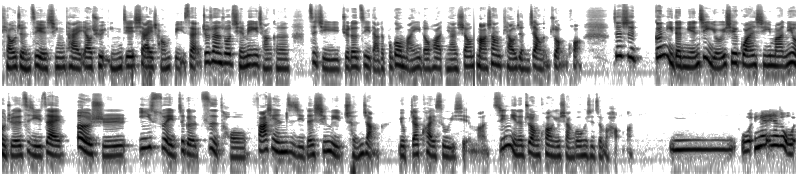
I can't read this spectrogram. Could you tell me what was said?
调整自己的心态，要去迎接下一场比赛。就算说前面一场可能自己觉得自己打的不够满意的话，你还是要马上调整这样的状况。这是跟你的年纪有一些关系吗？你有觉得自己在二十一岁这个字头，发现自己的心理成长？有比较快速一些吗？今年的状况有想过会是这么好吗？嗯，我应该应该是我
